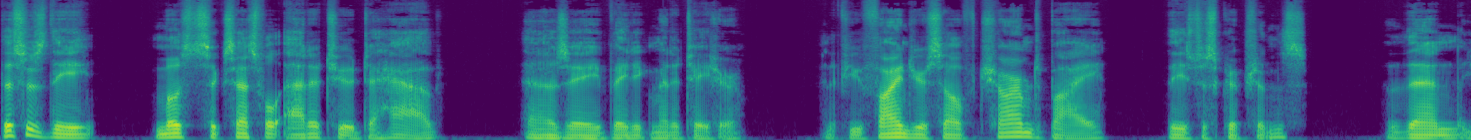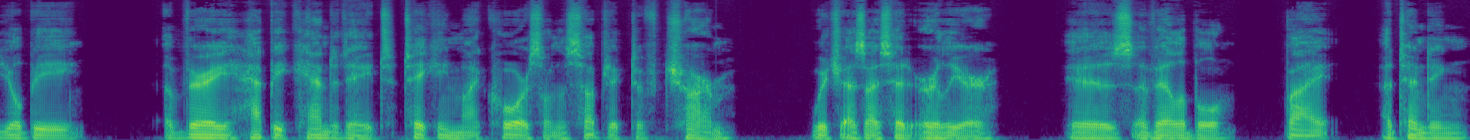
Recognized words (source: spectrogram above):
This is the most successful attitude to have as a Vedic meditator. And if you find yourself charmed by these descriptions, then you'll be a very happy candidate taking my course on the subject of charm which, as I said earlier, is available by attending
